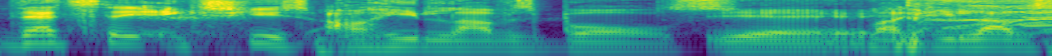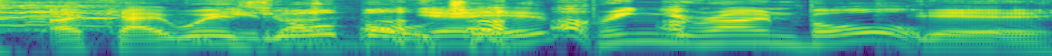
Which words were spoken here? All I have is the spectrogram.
that's the excuse. Oh, he loves balls. Yeah. Like he loves. Okay, where's your loves- ball, yeah, champ? Bring your own ball. Yeah.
